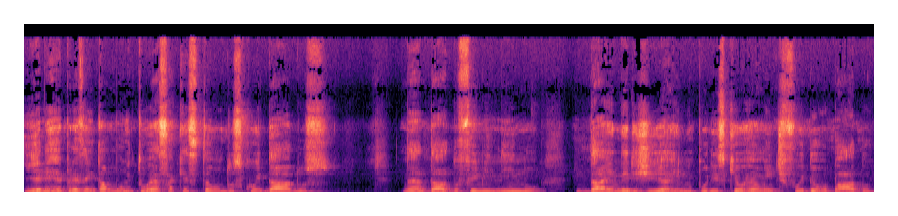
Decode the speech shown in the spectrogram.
E ele representa muito essa questão dos cuidados, né, da, do feminino, da energia yin, por isso que eu realmente fui derrubado,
